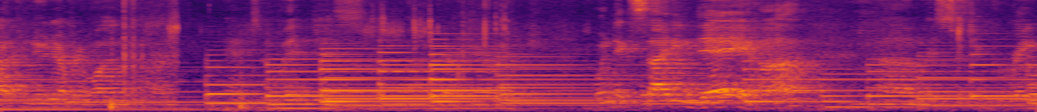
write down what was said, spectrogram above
afternoon, everyone, and to witness What an exciting day, huh? Um, it's such a great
